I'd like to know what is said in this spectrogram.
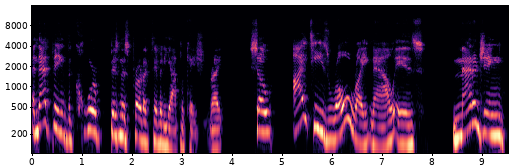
and that being the core business productivity application, right? So IT's role right now is managing,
